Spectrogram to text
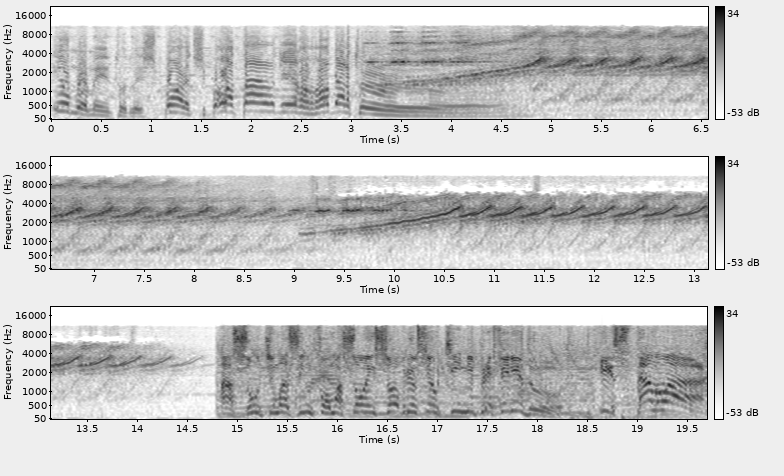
e o momento do esporte. Boa tarde, Roberto! As últimas informações sobre o seu time preferido. Está no ar.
